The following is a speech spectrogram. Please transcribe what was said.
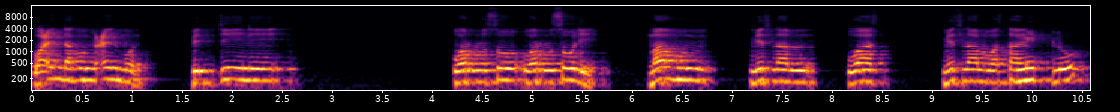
وعندهم علم بالدين والرسول والرسول ما هم مثل الواس مثل الوسائل mitlu.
